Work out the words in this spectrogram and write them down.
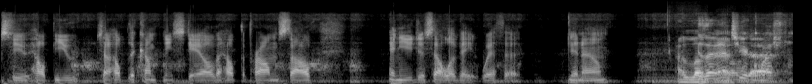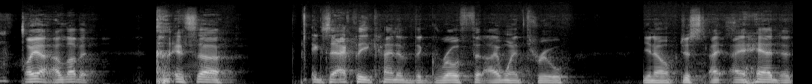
to help you to help the company scale to help the problem solve and you just elevate with it you know? I love does that, that. answer your question? Oh yeah i love it. It's uh exactly kind of the growth that i went through you know just i, I had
